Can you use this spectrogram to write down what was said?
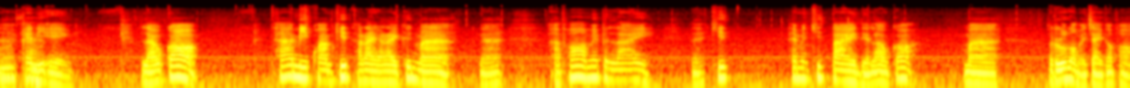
นะแค่ะนี้เอง แล้วก็ถ้ามีความคิดอะไรอะไรขึ้นมานะอะพ่อไม่เป็นไรนะคิดให้มันคิดไป เดี๋ยวเราก็มา รู้ลมหายใจก็พอ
